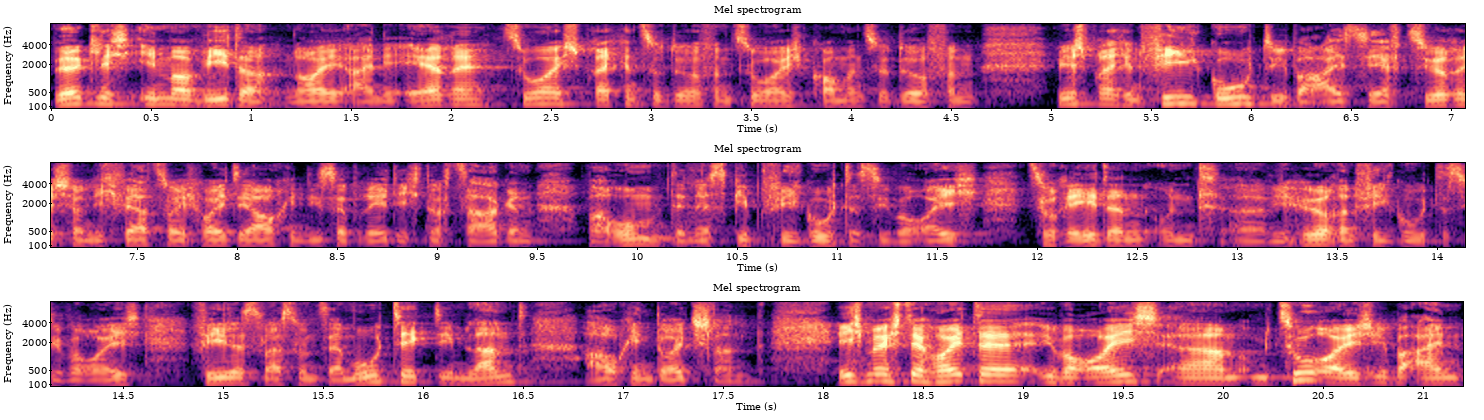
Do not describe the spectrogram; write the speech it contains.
wirklich immer wieder neu eine Ehre, zu euch sprechen zu dürfen, zu euch kommen zu dürfen. Wir sprechen viel gut über ICF Zürich und ich werde es euch heute auch in dieser Predigt noch sagen, warum. Denn es gibt viel Gutes über euch zu reden und äh, wir hören viel Gutes über euch. Vieles, was uns ermutigt im Land, auch in Deutschland. Ich möchte heute über euch, ähm, zu euch über ein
